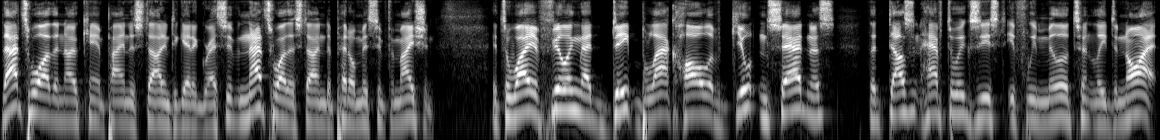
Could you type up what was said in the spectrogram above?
That's why the No campaign is starting to get aggressive, and that's why they're starting to peddle misinformation. It's a way of filling that deep black hole of guilt and sadness that doesn't have to exist if we militantly deny it.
